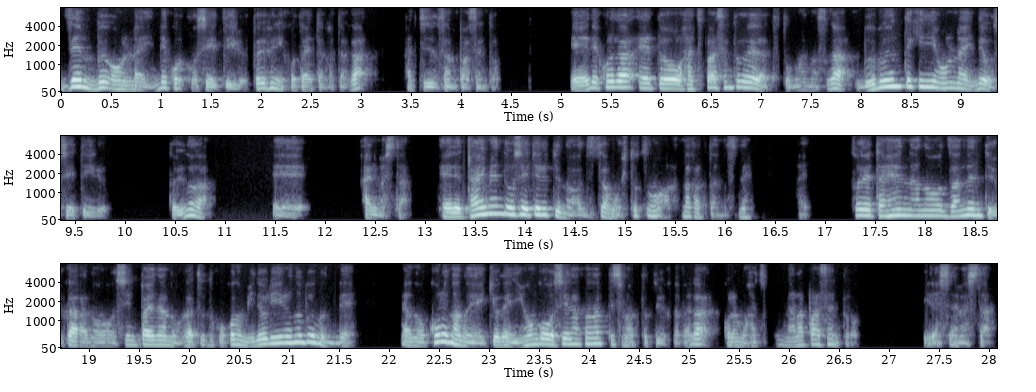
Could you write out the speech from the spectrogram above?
全部オンラインで教えているというふうに答えた方が83%。えー、で、これが、えーと、8%ぐらいだったと思いますが、部分的にオンラインで教えているというのが、え、ありました。えー、対面で教えているというのは実はもう一つもなかったんですね。はい、それで大変あの残念というかあの心配なのが、ちょっとここの緑色の部分で、あのコロナの影響で日本語を教えなくなってしまったという方が、これも7%いらっしゃいました。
